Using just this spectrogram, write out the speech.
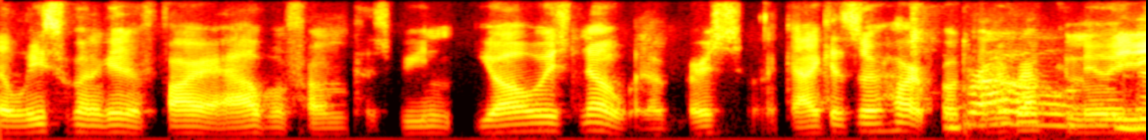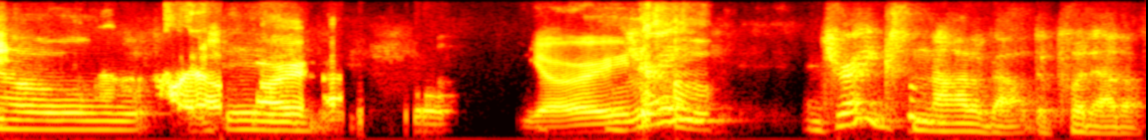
at least we're gonna get a fire album from him because we you always know when a person when a guy gets their heart broken in the rap community, no, Put out fire dude. you already know. Drake, Drake's not about to put out a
